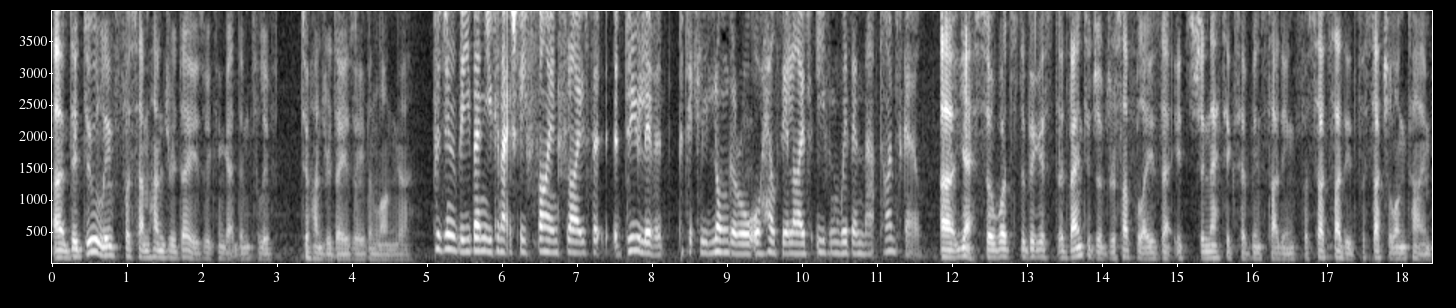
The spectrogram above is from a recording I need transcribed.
Uh, they do live for some hundred days. We can get them to live 200 days or even longer. Presumably, then you can actually find flies that do live a particularly longer or, or healthier lives even within that timescale. Uh, yes. So, what's the biggest advantage of Drosophila is that its genetics have been studying for such, studied for such a long time.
